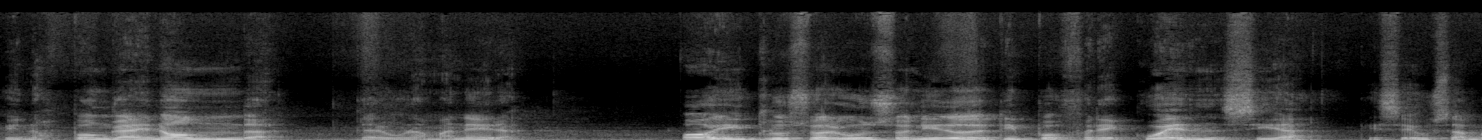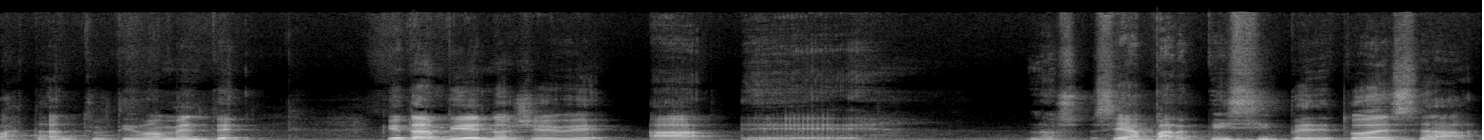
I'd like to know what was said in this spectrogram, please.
que nos ponga en onda de alguna manera, o incluso algún sonido de tipo frecuencia, que se usan bastante últimamente, que también nos lleve a, eh, nos sea partícipe de toda esa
